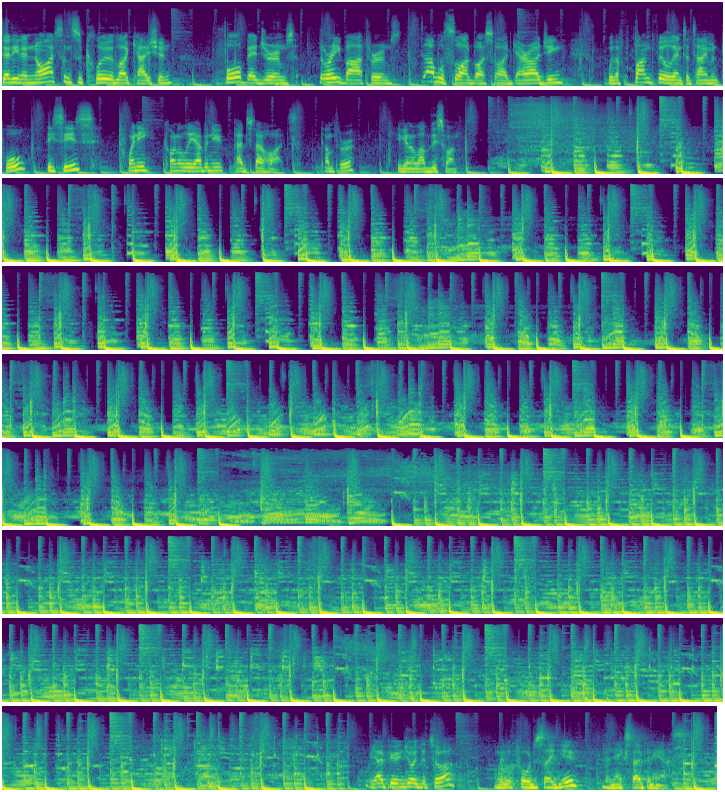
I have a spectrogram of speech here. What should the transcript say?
set in a nice and secluded location, four bedrooms, three bathrooms, double side-by-side garaging with a fun-filled entertainment pool. This is 20 Connolly Avenue, Padstow Heights. Come through, you're gonna love this one. We hope you enjoyed the tour and we look forward to seeing you at the next open house.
